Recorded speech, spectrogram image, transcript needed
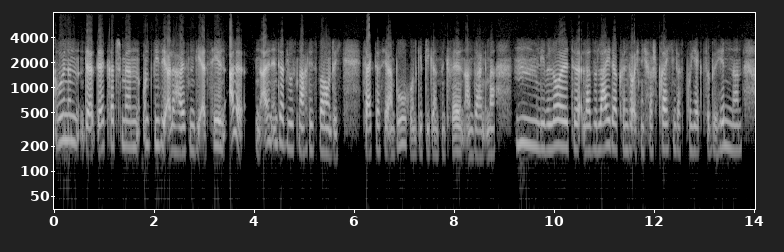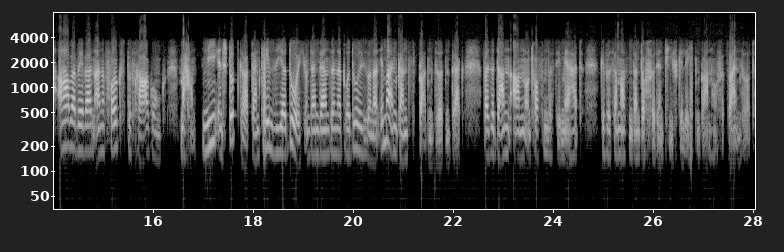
Grünen, der, der Kretschmann und wie sie alle heißen, die erzählen alle in allen Interviews nachlesbar und ich zeige das ja im Buch und gebe die ganzen Quellen an, sagen immer, hm, liebe Leute, also leider können wir euch nicht versprechen, das Projekt zu behindern, aber wir werden eine Volksbefragung machen. Nie in Stuttgart, dann kämen sie ja durch und dann wären sie in der Bredouille, sondern immer in ganz Baden-Württemberg, weil sie dann an und hoffen, dass die Mehrheit gewissermaßen dann doch für den tiefgelegten Bahnhof sein wird.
